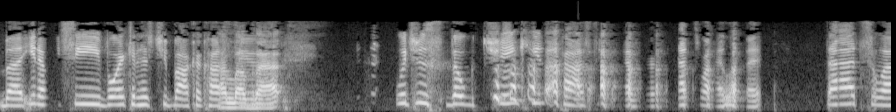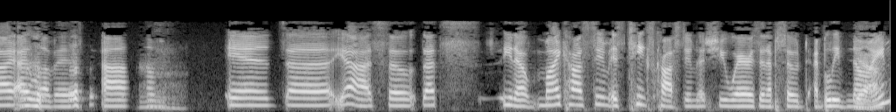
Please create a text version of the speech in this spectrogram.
But, you know, we see Vork in his Chewbacca costume. I love that. Which is the jankiest costume ever. That's why I love it. That's why I love it. Um, and, uh, yeah, so that's, you know, my costume is Tink's costume that she wears in episode, I believe, nine.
